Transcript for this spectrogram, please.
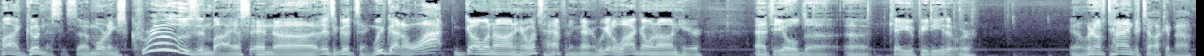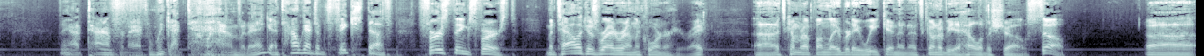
My goodness, it's uh, morning's cruising by us, and uh, it's a good thing. We've got a lot going on here. What's happening there? We got a lot going on here at the old uh, uh, KUPD that we're, you know, we don't have time to talk about. We got time for that. We got time for that. We got time. We got to fix stuff. First things first. Metallica's right around the corner here, right? Uh, it's coming up on Labor Day weekend, and it's going to be a hell of a show. So, uh,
